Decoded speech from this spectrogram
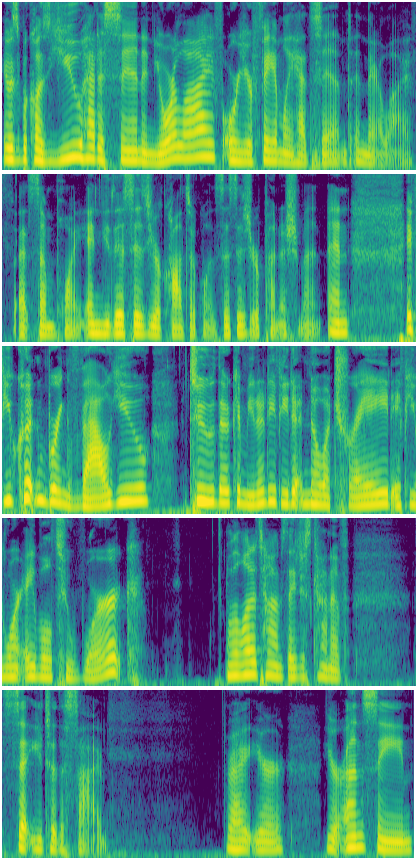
it was because you had a sin in your life or your family had sinned in their life at some point, and you, this is your consequence. This is your punishment. And if you couldn't bring value to the community, if you didn't know a trade, if you weren't able to work, well, a lot of times they just kind of set you to the side, right? You're you're unseen.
